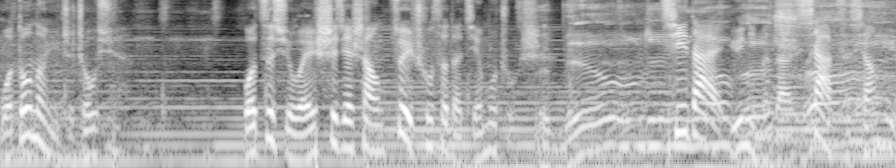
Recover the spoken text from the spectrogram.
我都能与之周旋。我自诩为世界上最出色的节目主持，期待与你们的下次相遇。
